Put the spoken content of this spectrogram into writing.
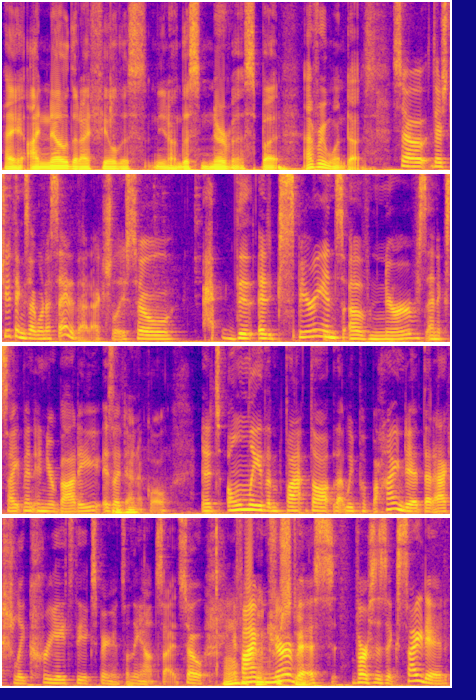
Hey, I know that I feel this, you know, this nervous, but everyone does. So there's two things I want to say to that actually. So the experience of nerves and excitement in your body is mm-hmm. identical. And it's only the th- thought that we put behind it that actually creates the experience on the outside. So oh, if I'm nervous versus excited,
